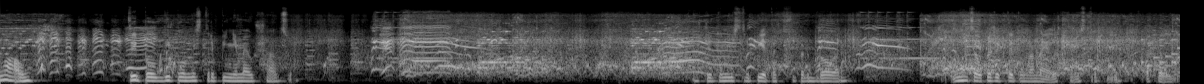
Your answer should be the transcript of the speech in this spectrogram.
Wow. Triple, triple Mr. P nemajú šancu. Ešte ten Mr. P je tak super brawler. Mne sa ukáže, je tu na najlepšie vystupí okolí.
